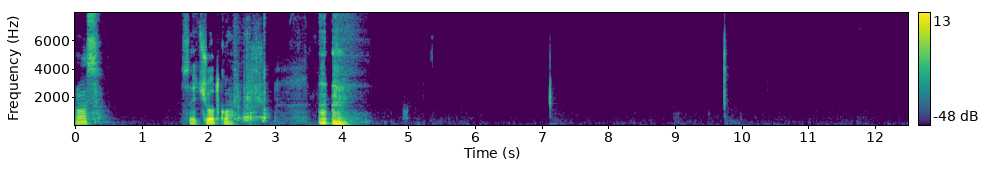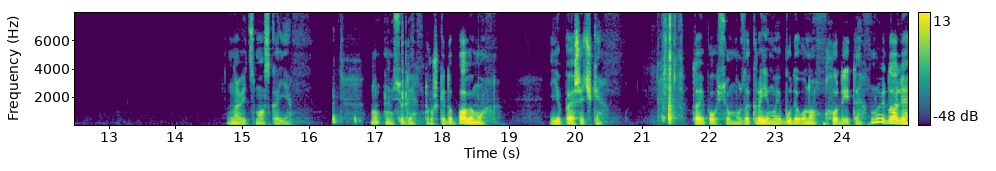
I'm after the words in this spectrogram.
Раз. Все чітко. Навіть смазка є. Ну, ми сюди трошки додамо ЄПшечки. Та й по всьому закриємо і буде воно ходити. Ну і далі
